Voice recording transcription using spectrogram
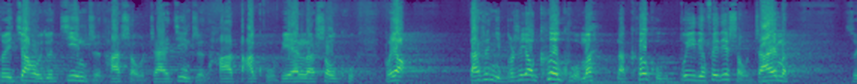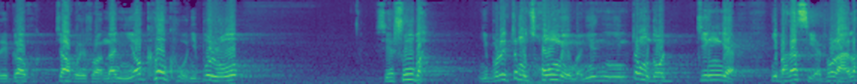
所以教会就禁止他守斋，禁止他打苦鞭了、受苦，不要。但是你不是要刻苦吗？那刻苦不一定非得守斋吗？所以各教会说，那你要刻苦，你不如。写书吧，你不是这么聪明吗？你你这么多经验，你把它写出来了，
